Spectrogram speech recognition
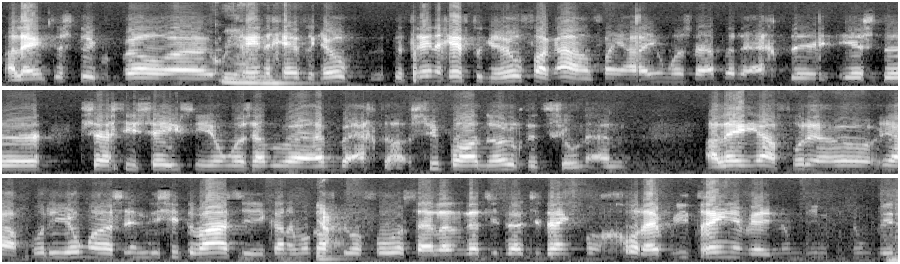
Alleen het is natuurlijk wel, eh, de, trainer geeft ook heel, de trainer geeft ook heel vaak aan van ja jongens, we hebben de echt de eerste 16, 17 jongens hebben we, hebben we echt super hard nodig dit seizoen. En alleen ja voor, de, eh, ja, voor de jongens in die situatie, je kan hem ook Ja. af en toe wel voorstellen dat je, dat je denkt van god, heb je die trainer weer, die noemt, die noemt weer,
